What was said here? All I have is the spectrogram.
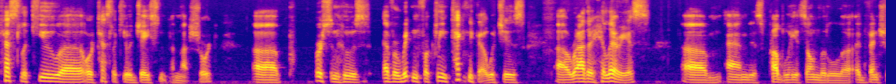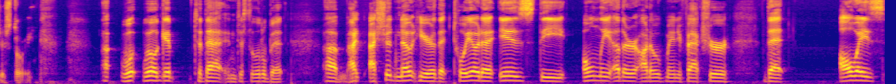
Tesla Q uh, or Tesla Q adjacent. I'm not short. Uh, person who's ever written for Clean Technica, which is rather hilarious um, and is probably its own little adventure story. We'll we'll get to that in just a little bit. Uh, I I should note here that Toyota is the only other auto manufacturer that always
